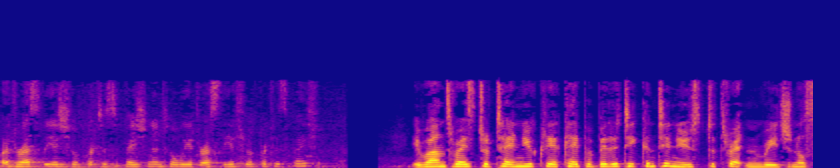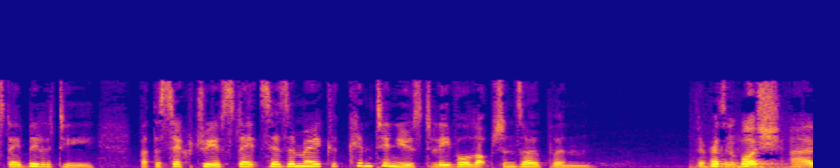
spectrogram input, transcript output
address the issue of participation until we address the issue of participation. Iran's race to attain nuclear capability continues to threaten regional stability, but the Secretary of State says America continues to leave all options open. President Bush uh,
